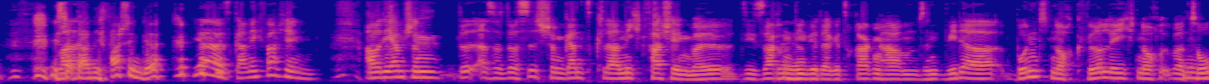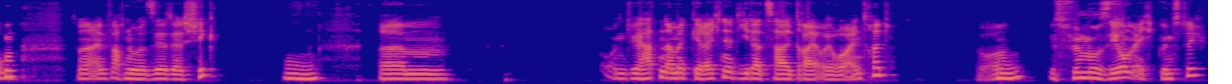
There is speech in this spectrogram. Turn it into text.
ist doch gar nicht Fasching, gell? Ja, ist gar nicht Fasching. Aber die haben schon, also das ist schon ganz klar nicht Fasching, weil die Sachen, ja. die wir da getragen haben, sind weder bunt noch quirlig noch überzogen, mhm. sondern einfach nur sehr, sehr schick. Mhm. Ähm, und wir hatten damit gerechnet, jeder zahlt drei Euro Eintritt. Ja, mhm. Ist für ein Museum echt günstig.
